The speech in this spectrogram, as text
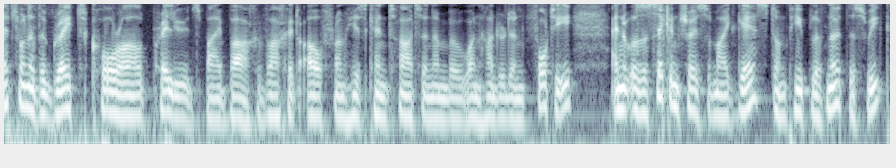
That's one of the great choral preludes by Bach, Wachet auf from his cantata number 140. And it was the second choice of my guest on People of Note this week,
